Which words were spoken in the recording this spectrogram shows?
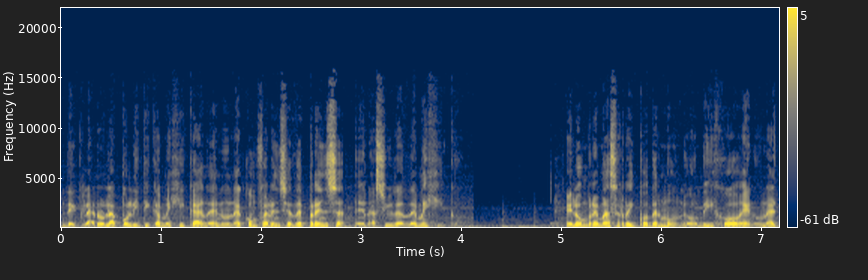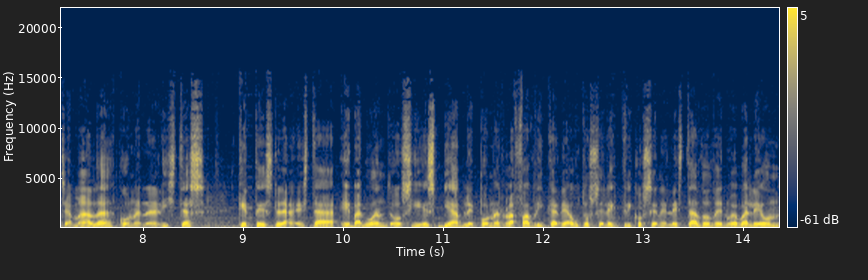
declaró la política mexicana en una conferencia de prensa en la Ciudad de México. El hombre más rico del mundo dijo en una llamada con analistas que Tesla está evaluando si es viable poner la fábrica de autos eléctricos en el estado de Nueva León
